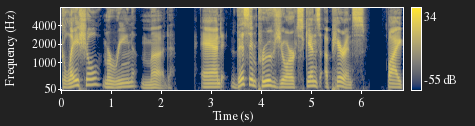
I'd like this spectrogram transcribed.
Glacial Marine Mud. And this improves your skin's appearance by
